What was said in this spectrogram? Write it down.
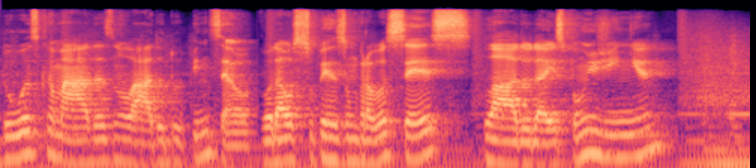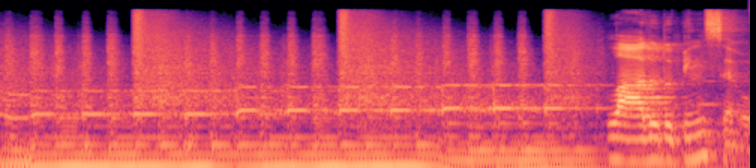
duas camadas no lado do pincel. Vou dar o super zoom pra vocês. Lado da esponjinha. Lado do pincel.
